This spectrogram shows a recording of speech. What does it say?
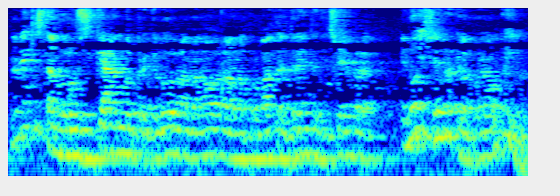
non è che stanno rosicando perché loro la manovra l'hanno approvata il 30 dicembre e noi sembra che la approviamo prima,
